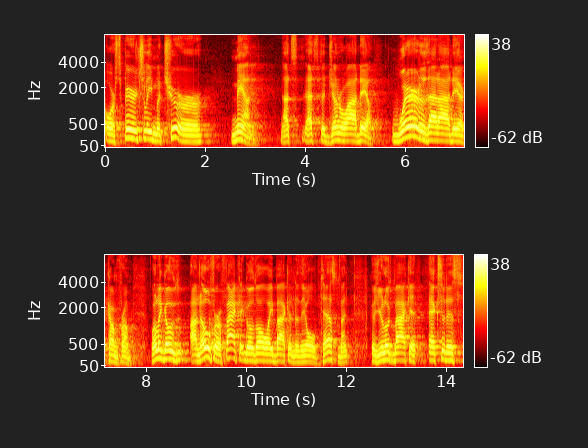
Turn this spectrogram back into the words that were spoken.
are spiritually mature men. That's, that's the general idea. Where does that idea come from? Well, it goes, I know for a fact it goes all the way back into the Old Testament, because you look back at Exodus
